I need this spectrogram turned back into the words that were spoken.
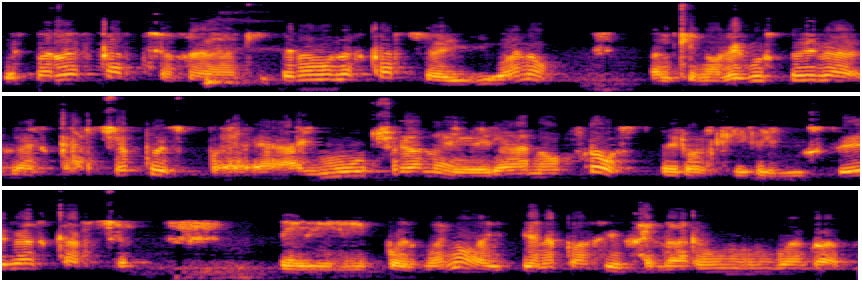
Esta es la escarcha, o sea, aquí tenemos la escarcha, y, bueno, al que no le guste la, la escarcha, pues, pues, hay mucho la nevera no Frost, pero al que le guste la escarcha, eh, pues bueno, ahí tiene para cincelar un buen rato.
